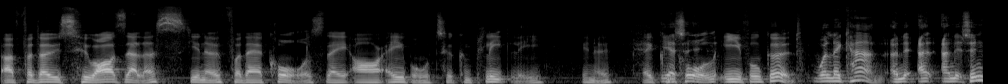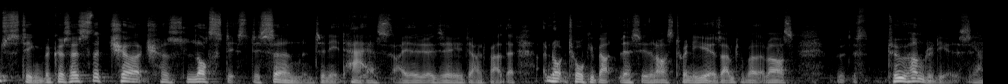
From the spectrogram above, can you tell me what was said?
uh, for those who are zealous, you know, for their cause, they are able to completely, you know, they can Yes, call evil good. Well, they can, and, and and it's interesting because as the church has lost its discernment, and it has, I, there's no doubt about that. I'm not talking about necessarily the last 20 years. I'm talking about the last 200 years. Yeah.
